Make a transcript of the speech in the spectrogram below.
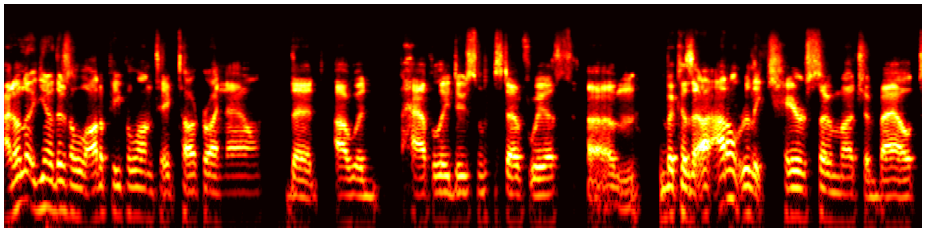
I don't know. You know, there's a lot of people on TikTok right now that I would happily do some stuff with um, because I, I, don't really care so much about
